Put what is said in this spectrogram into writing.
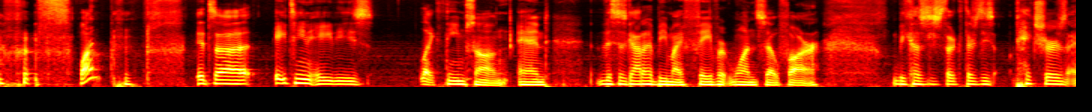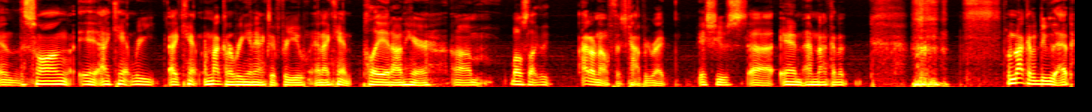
what? it's a 1880s like theme song, and this has got to be my favorite one so far. Because just like there's these pictures and the song eh, i can't re i can't i'm not to reenact it for you and i can't play it on here. Um most likely i don't know if there's copyright issues uh and i'm not to i'm not to do that.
